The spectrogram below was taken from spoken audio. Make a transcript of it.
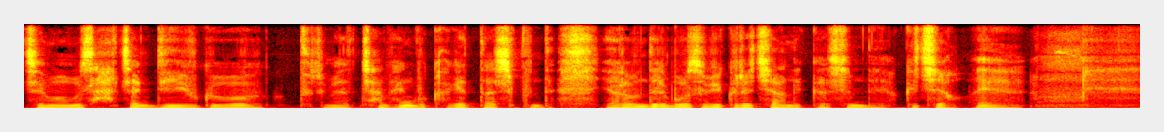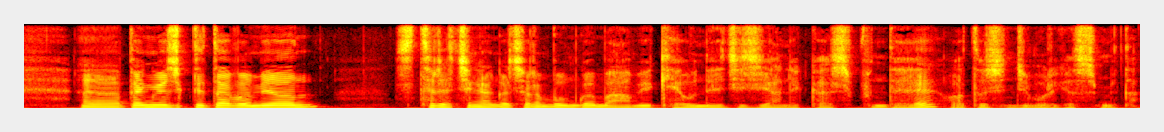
제 몸을 살짝 뉘우고 들으면 참 행복하겠다 싶은데 여러분들의 모습이 그렇지 않을까 싶네요. 그렇죠? 예. 어, 백뮤직 듣다 보면 스트레칭 한 것처럼 몸과 마음이 개운해지지 않을까 싶은데 어떠신지 모르겠습니다.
